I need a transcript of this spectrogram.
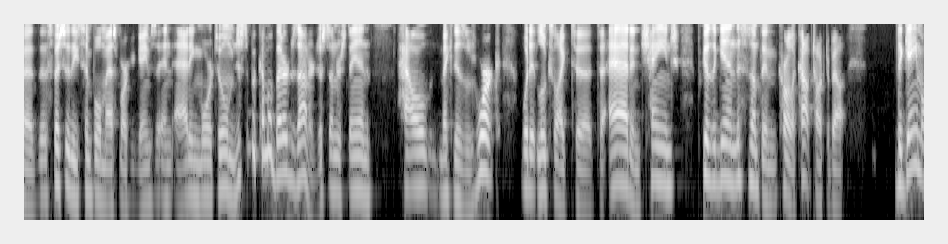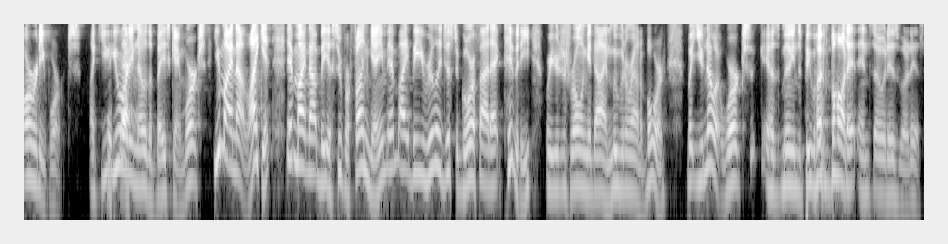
uh, especially these simple mass market games and adding more to them just to become a better designer, just understand how mechanisms work, what it looks like to, to add and change. Because again, this is something Carla Kopp talked about the game already works. Like you, exactly. you already know the base game works. You might not like it. It might not be a super fun game. It might be really just a glorified activity where you're just rolling a die and moving around a board. But you know it works as millions of people have bought it, and so it is what it is.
